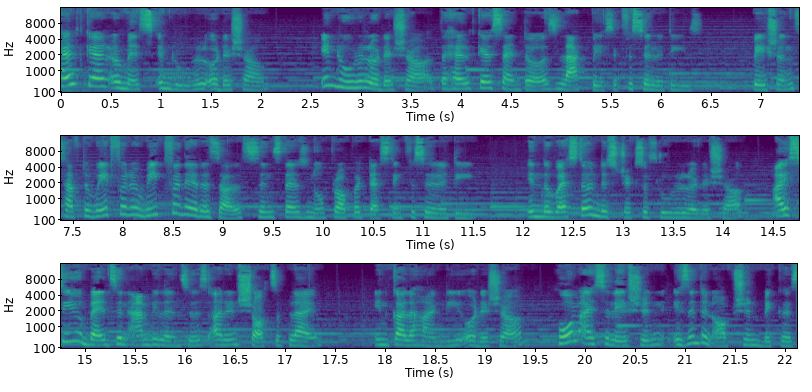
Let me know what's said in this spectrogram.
Healthcare amiss in rural Odisha. In rural Odisha, the healthcare centers lack basic facilities. Patients have to wait for a week for their results since there's no proper testing facility. In the western districts of rural Odisha, ICU beds and ambulances are in short supply. In Kalahandi, Odisha, home isolation isn't an option because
